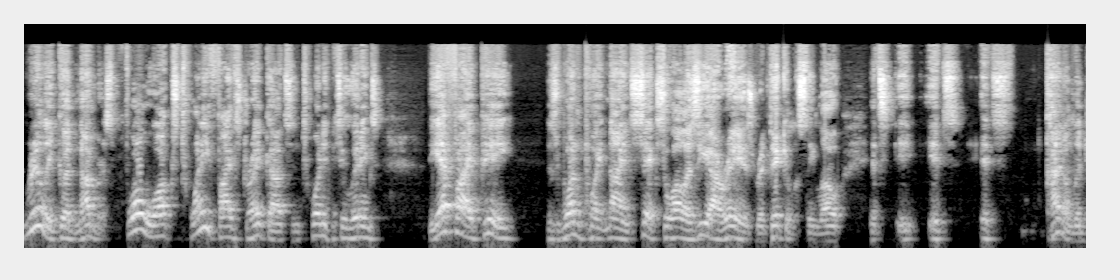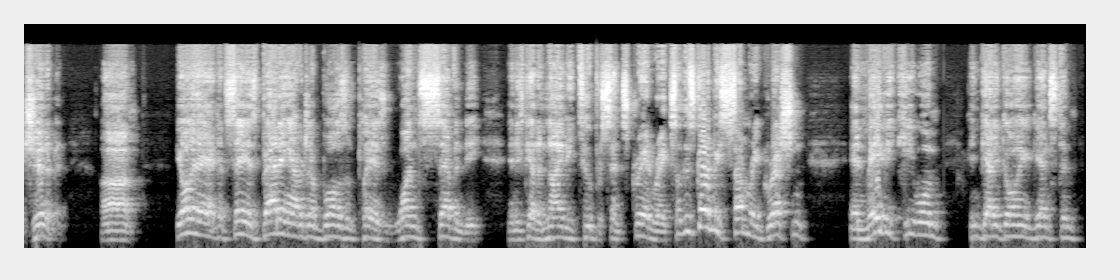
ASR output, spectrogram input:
Really good numbers. Four walks, 25 strikeouts in 22 innings. The FIP is 1.96. So while his ERA is ridiculously low, it's it's it's kind of legitimate. Uh, The only thing I can say is batting average on balls in play is 170, and he's got a 92% straight rate. So there's going to be some regression, and maybe Kiwoom can get it going against him.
